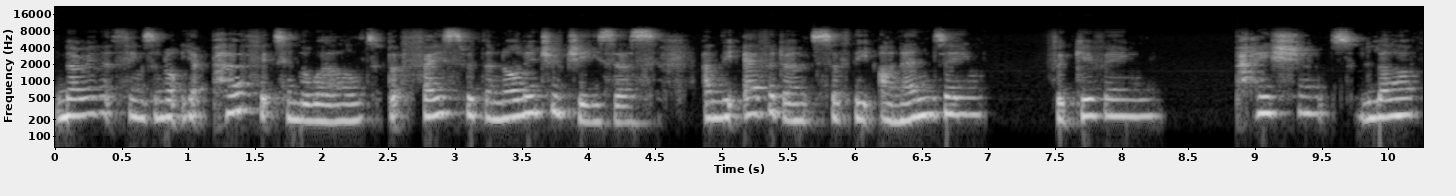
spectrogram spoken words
Knowing that things are not yet perfect in the world, but faced with the knowledge of Jesus and the evidence of the unending, forgiving, patient love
